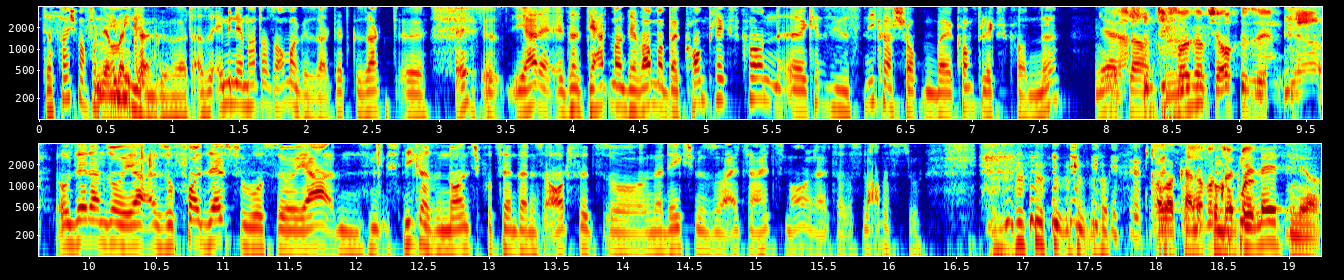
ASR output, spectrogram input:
Das habe ich mal von Ja, Eminem gehört. Also Eminem hat das auch mal gesagt. Der hat gesagt, äh, äh, ja, der, der hat mal, der war mal bei ComplexCon. Äh, kennst du dieses Sneaker-Shoppen bei ComplexCon, ne? Ja, stimmt, die Folge habe ich auch gesehen. Ja. Und der dann so, ja, also voll selbstbewusst, so, ja, ähm, Sneaker sind 90% deines Outfits, so. Und dann denke ich mir so, Alter, halt's Maul, Alter, was laberst du? Aber kann ich aber komplett relaten, ja.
